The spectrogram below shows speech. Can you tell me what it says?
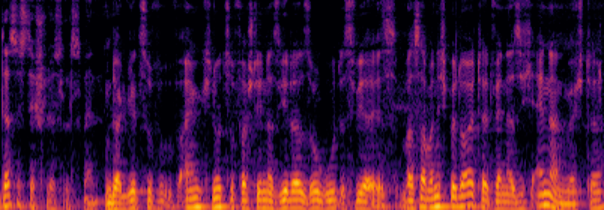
Das ist der Schlüssel, Sven. Und da gilt es eigentlich nur zu verstehen, dass jeder so gut ist, wie er ist. Was aber nicht bedeutet, wenn er sich ändern möchte,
